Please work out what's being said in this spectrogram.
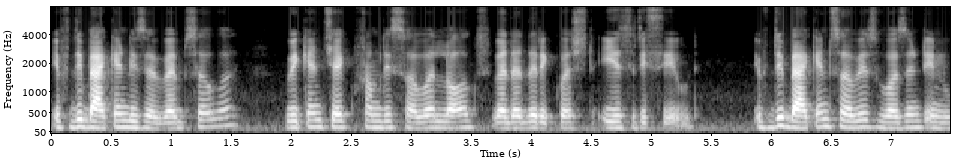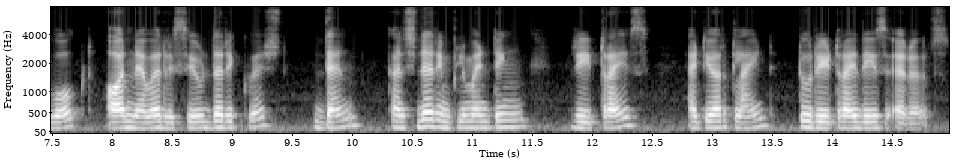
If the backend is a web server, we can check from the server logs whether the request is received. If the backend service wasn't invoked or never received the request, then consider implementing retries at your client to retry these errors,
